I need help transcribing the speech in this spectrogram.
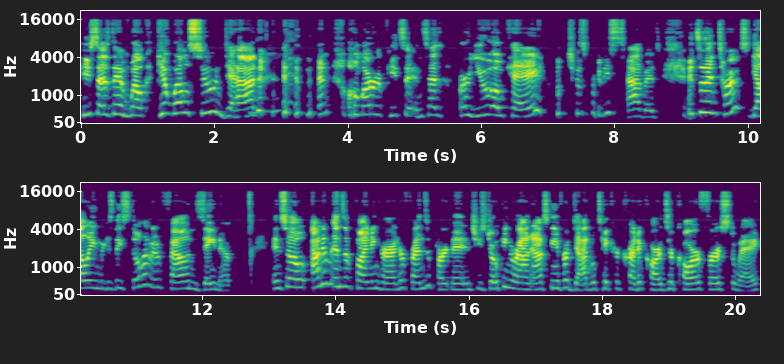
He says to him, Well, get well soon, Dad. and then Omar repeats it and says, Are you okay? Which is pretty savage. And so then Tarik's yelling because they still haven't found Zainab. And so Erdem ends up finding her at her friend's apartment, and she's joking around, asking if her dad will take her credit cards or car first away.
